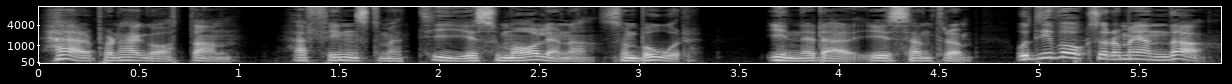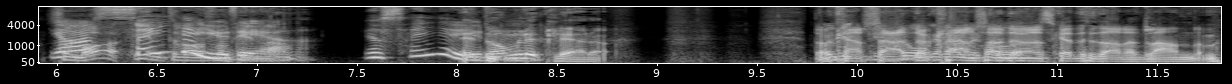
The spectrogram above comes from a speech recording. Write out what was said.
här på den här gatan, här finns de här tio somalierna som bor inne där i centrum. Och det var också de enda som jag var, säger inte var ju från Finland. det. Jag säger ju är de lyckliga då? De kanske, de kanske hade önskat ett annat land om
